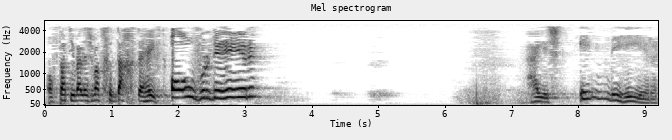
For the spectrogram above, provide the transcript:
Of dat hij wel eens wat gedachten heeft over de Heere. Hij is in de Heere,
